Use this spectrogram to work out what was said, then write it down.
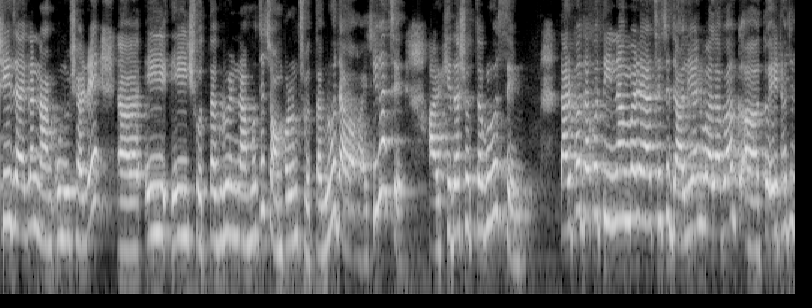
সেই জায়গার নাম অনুসারে এই এই সত্যাগ্রহের নাম হচ্ছে চম্পারণ সত্যাগ্রহ দেওয়া হয়, ঠিক আছে? আর খেদা সত্যাগ্রহ সেম তারপর দেখো তিন নম্বরে আছে হচ্ছে জালিয়ানওয়ালাবাগ তো এটা হচ্ছে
